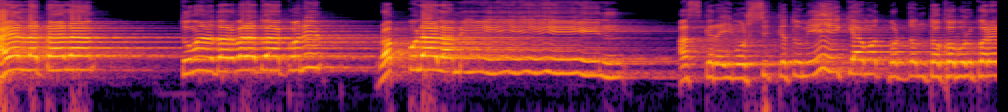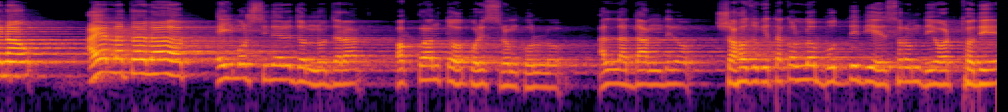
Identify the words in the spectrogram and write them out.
আয় আল্লাহ তাআলা, তোমার দরবারে দোয়া করি, রব্বুল আলামিন। আজকের এই মসজিদকে তুমি কিয়ামত পর্যন্ত কবুল করে নাও। আয় আল্লাহ তাআলা, এই মসজিদের জন্য যারা অক্লান্ত পরিশ্রম করল। আল্লাহ দান দিল, সহযোগিতা করল, বুদ্ধি দিয়ে, শ্রম দিয়ে, অর্থ দিয়ে।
